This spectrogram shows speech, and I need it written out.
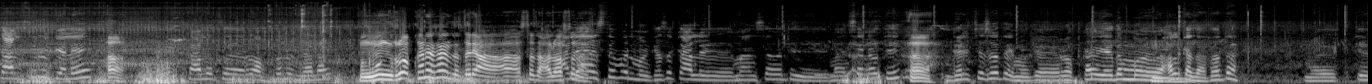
काल सुरू केले हां. कालच रॉक बनून झाला मग मग रोप नाही सांगितलं तरी आ- असतं आलो असतो आले ना असतं पण मग. कसं काल माणसं होती माणसं नव्हती. हां. घरचेच होते. मग रोप काय एकदम हलका जात होता. मग ते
